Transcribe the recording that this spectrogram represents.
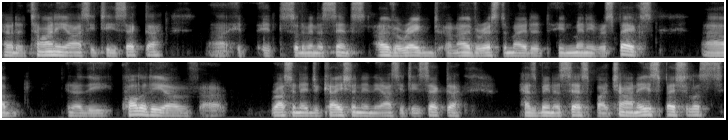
had a tiny ICT sector. Uh, it, it, sort of, in a sense, over-egged and overestimated in many respects. Uh, you know, the quality of uh, Russian education in the ICT sector has been assessed by Chinese specialists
